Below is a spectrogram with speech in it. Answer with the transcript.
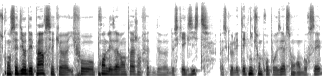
Ce qu'on s'est dit au départ, c'est qu'il faut prendre les avantages en fait de, ce qui existe, parce que les techniques sont proposées, elles sont remboursées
